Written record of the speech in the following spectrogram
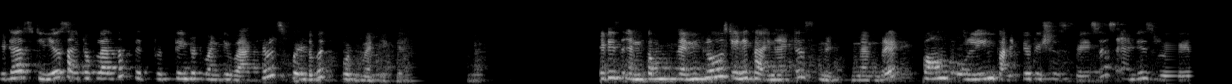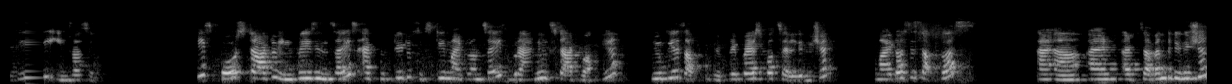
It has clear cytoplasm with 15 to 20 vacuoles filled with food material. It is enclosed in a chitinous membrane found only in connective tissue spaces and is rarely intracellular. These spores start to increase in size at 50 to 60 micron size. Granules start to appear. Nucleus prepares for cell division. Mitosis occurs. Uh, and at seventh division,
